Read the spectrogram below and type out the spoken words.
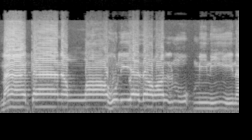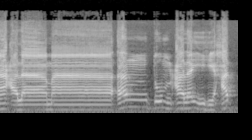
ما كان الله ليذر المؤمنين على ما أنتم عليه حتى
